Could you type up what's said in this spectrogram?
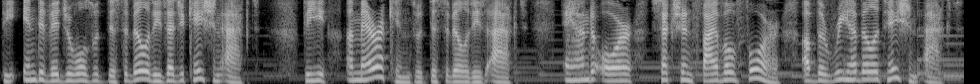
the Individuals with Disabilities Education Act, the Americans with Disabilities Act, and or Section 504 of the Rehabilitation Act.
